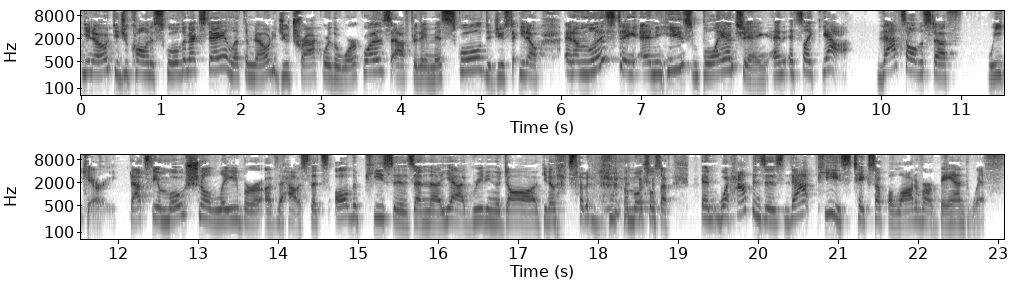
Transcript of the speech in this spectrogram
you know, did you call into school the next day and let them know? Did you track where the work was after they missed school? Did you say, you know, and I'm listing and he's blanching and it's like, yeah, that's all the stuff we carry. That's the emotional labor of the house. That's all the pieces and the, yeah, greeting the dog, you know, that's sort of emotional stuff. And what happens is that piece takes up a lot of our bandwidth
